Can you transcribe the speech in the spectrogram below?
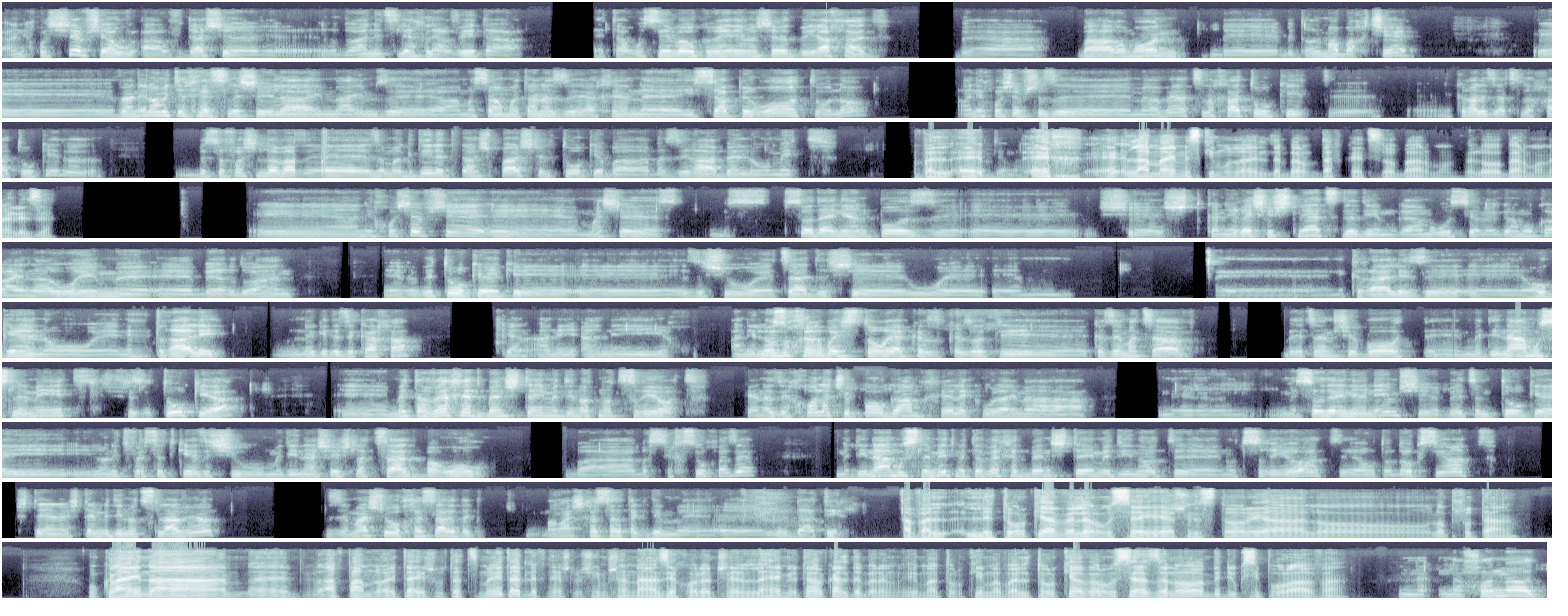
אני חושב שהעובדה שארדואן הצליח להביא את, ה, את הרוסים והאוקראינים לשבת ביחד, בארמון בדולמה בחצ'ה, אה, ואני לא מתייחס לשאלה אם, האם זה, המשא ומתן הזה אכן אה, יישא פירות או לא. אני חושב שזה מהווה הצלחה טורקית, אה, נקרא לזה הצלחה טורקית, בסופו של דבר זה, זה מגדיל את ההשפעה של טורקיה בזירה הבינלאומית. אבל איך, למה הם הסכימו לדבר דווקא אצלו בארמון ולא בארמון אליזה? אה, אני חושב שמה אה, שסוד העניין פה זה אה, שכנראה ששני הצדדים, גם רוסיה וגם אוקראינה, רואים בארדואן ובטורקיה כאיזשהו צד שהוא נקרא לזה הוגן או ניטרלי, נגיד את זה ככה, כן? אני, אני אני לא זוכר בהיסטוריה כז, כזאת, כזה מצב בעצם שבו אה, מדינה מוסלמית, שזה טורקיה, אה, מתווכת בין שתי מדינות נוצריות, כן? אז יכול להיות שפה גם חלק אולי מה... מסוד העניינים, שבעצם טורקיה היא, היא לא נתפסת כאיזושהי מדינה שיש לה צד ברור בסכסוך הזה. מדינה מוסלמית מתווכת בין שתי מדינות אה, נוצריות, אורתודוקסיות, שתי, שתי מדינות סלאביות, זה משהו חסר, ממש חסר תקדים אה, אה, לדעתי. אבל לטורקיה ולרוסיה יש היסטוריה לא, לא פשוטה. אוקראינה אה, אף פעם לא הייתה ישות עצמאית עד לפני 30 שנה, אז יכול להיות שלהם יותר קל לדבר עם הטורקים, אבל טורקיה ורוסיה זה לא בדיוק סיפור אהבה. נכון מאוד,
